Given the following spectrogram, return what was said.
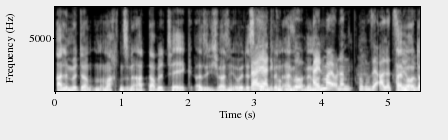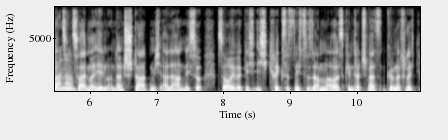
Alle Mütter machten so eine Art Double-Take. Also ich weiß nicht, ob ihr das Ja, ja, kennt, die wenn, einem, so wenn man einmal und dann gucken sie alle zu einmal und dann ne? zweimal hin und dann starten mich alle an. Ich so, sorry wirklich, ich krieg's jetzt nicht zusammen, aber das Kind hat Schmerzen, können wir vielleicht.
